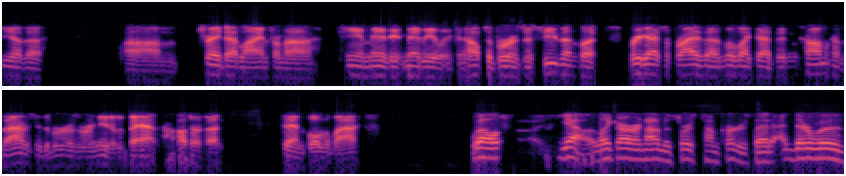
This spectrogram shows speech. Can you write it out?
via the um, trade deadline from a team. Maybe maybe it could help the Brewers this season. But were you guys surprised that a move like that didn't come? Because obviously the Brewers were in need of a bat, other than Dan Vogelbach. Well, yeah, like our anonymous source Tom Carter said, there was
